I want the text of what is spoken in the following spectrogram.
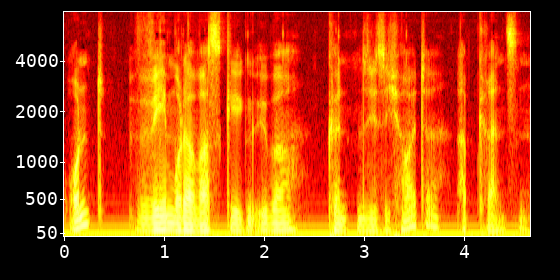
Und wem oder was gegenüber könnten Sie sich heute abgrenzen?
